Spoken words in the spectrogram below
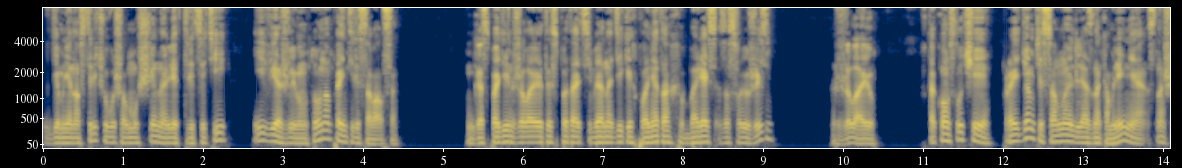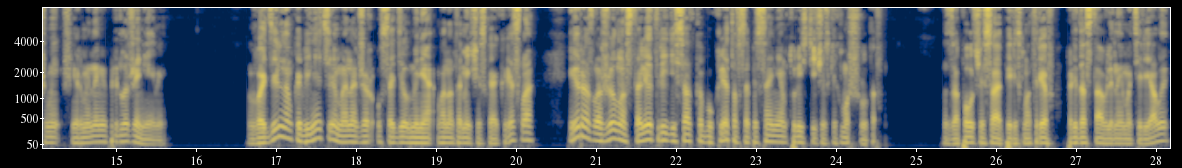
где мне навстречу вышел мужчина лет тридцати и вежливым тоном поинтересовался. «Господин желает испытать себя на диких планетах, борясь за свою жизнь?» «Желаю. В таком случае пройдемте со мной для ознакомления с нашими фирменными предложениями». В отдельном кабинете менеджер усадил меня в анатомическое кресло и разложил на столе три десятка буклетов с описанием туристических маршрутов. За полчаса пересмотрев предоставленные материалы,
